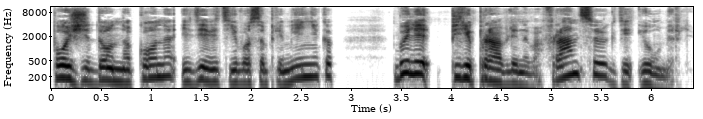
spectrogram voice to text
Позже Донна Кона и девять его соплеменников были переправлены во Францию, где и умерли.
